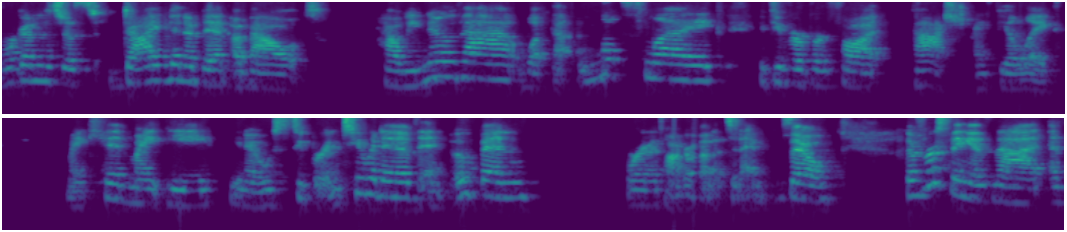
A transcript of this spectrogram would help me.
we're going to just dive in a bit about how we know that, what that looks like. If you've ever thought, gosh, I feel like my kid might be, you know, super intuitive and open, we're going to talk about it today. So, the first thing is that as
